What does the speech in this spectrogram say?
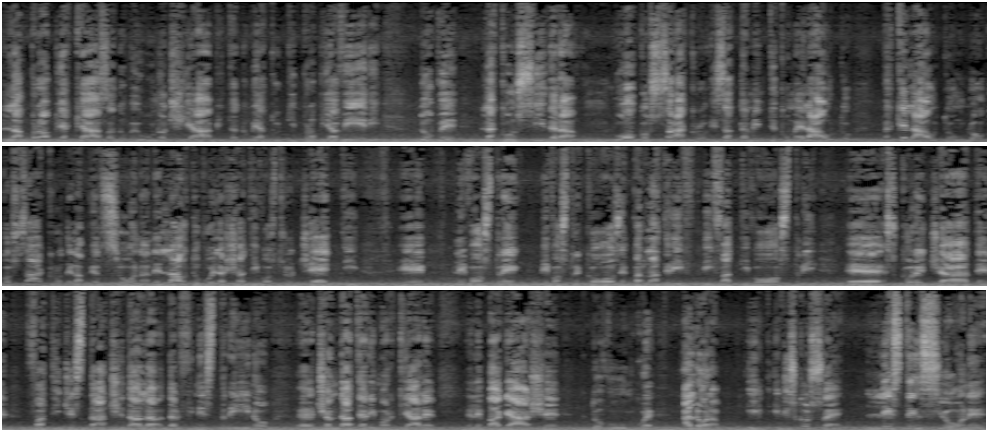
la propria casa dove uno ci abita, dove ha tutti i propri averi, dove la considera un luogo sacro, esattamente come l'auto, perché l'auto è un luogo sacro della persona, nell'auto voi lasciate i vostri oggetti, eh, le, vostre, le, vostre, cose, parlate dei, dei fatti vostri, eh, scorreggiate, fate i gestacci dal, dal finestrino, eh, ci andate a rimorchiare le bagasce dovunque. Allora, il, il discorso è l'estensione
